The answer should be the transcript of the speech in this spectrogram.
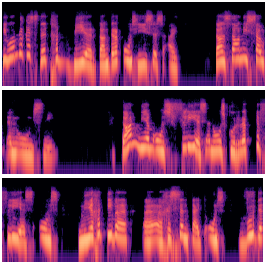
Die oomblik as dit gebeur, dan druk ons Jesus uit. Dan staan nie sout in ons nie. Dan neem ons vlees in ons korrupte vlees, ons negatiewe uh, gesindheid, ons woede,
